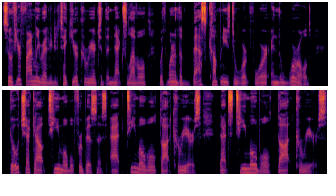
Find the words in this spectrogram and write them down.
So, if you're finally ready to take your career to the next level with one of the best companies to work for in the world, go check out T-Mobile for Business at tmobile.careers. That's tmobile.careers.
